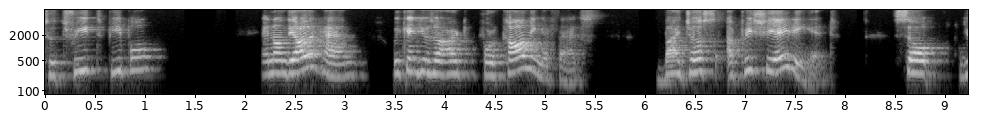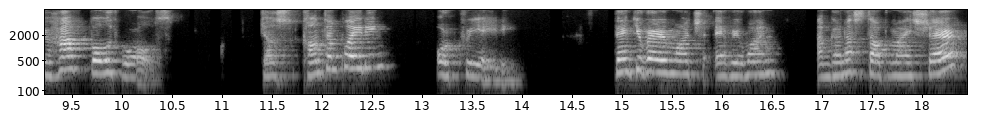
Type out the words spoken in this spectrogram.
to treat people. And on the other hand, we can use art for calming effects by just appreciating it. So you have both worlds, just contemplating or creating. Thank you very much, everyone. I'm gonna stop my share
